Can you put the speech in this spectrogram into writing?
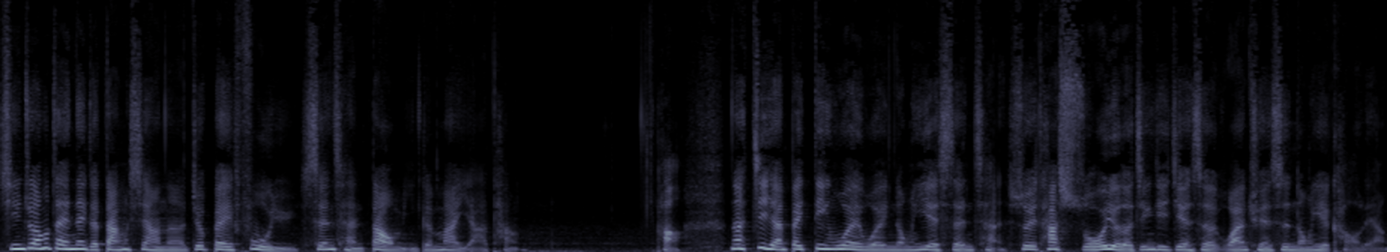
新庄在那个当下呢，就被赋予生产稻米跟麦芽糖。好，那既然被定位为农业生产，所以它所有的经济建设完全是农业考量。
